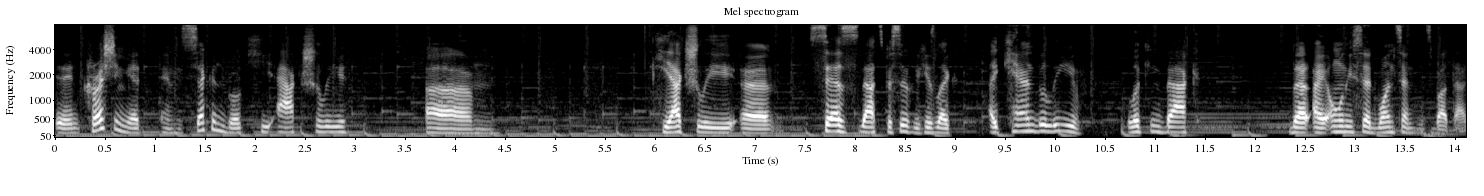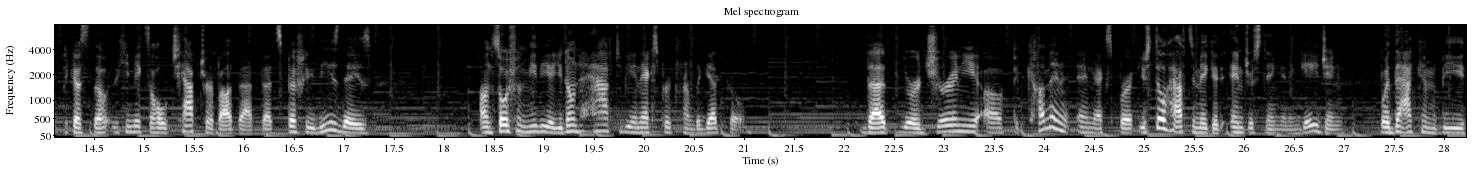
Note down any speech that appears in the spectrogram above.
In Crushing It, in his second book, he actually, um, he actually uh, says that specifically. He's like, I can't believe, looking back, that I only said one sentence about that because the, he makes a whole chapter about that. That especially these days, on social media, you don't have to be an expert from the get-go that your journey of becoming an expert, you still have to make it interesting and engaging, but that can be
